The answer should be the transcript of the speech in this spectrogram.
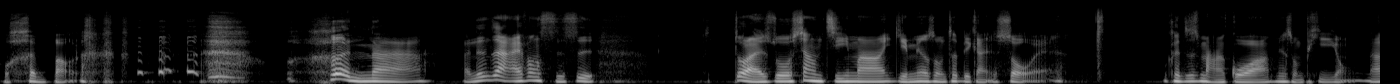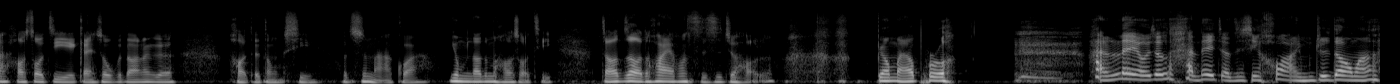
我恨爆了。恨呐、反正在 iPhone 十四对我来说，相机嘛也没有什么特别感受诶，我可能就是麻瓜，没有什么屁用。那好手机也感受不到那个好的东西，我就是麻瓜，用不到那么好手机。早知道我的话，iPhone 十四就好了，不要买到 Pro。含泪，我就是含泪讲这些话，你们知道吗？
